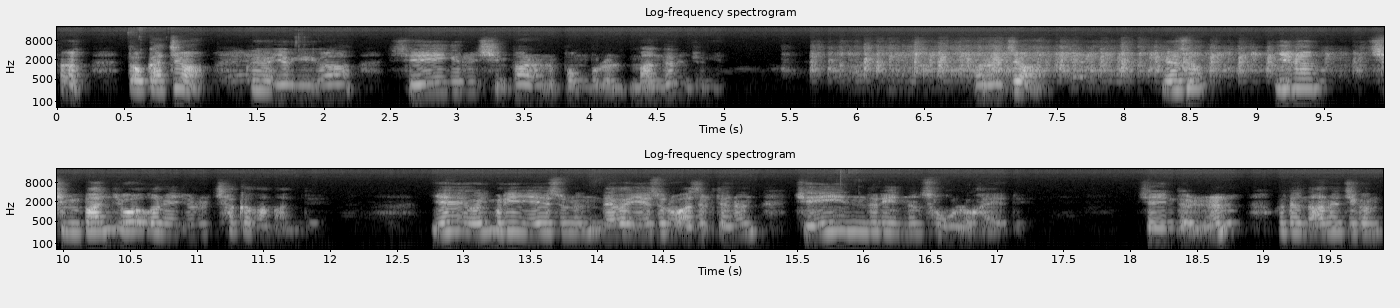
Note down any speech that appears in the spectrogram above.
똑같죠? 그러니까 여기가 세계를 심판하는 본부를 만드는 중이에요. 알았죠? 그래서 이런 심판주와 은혜주를 착각하면 안 돼. 예, 우리 예수는 내가 예수로 왔을 때는 죄인들이 있는 소굴로 가야 돼. 죄인들. 근데 나는 지금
